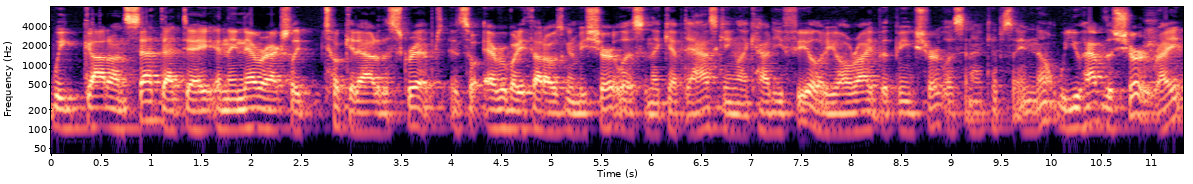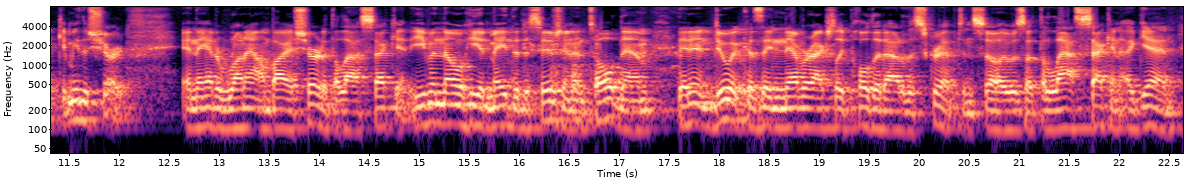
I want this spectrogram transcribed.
we got on set that day, and they never actually took it out of the script, and so everybody thought I was going to be shirtless, and they kept asking like, "How do you feel? Are you all right with being shirtless?" And I kept saying, "No, well, you have the shirt, right? Give me the shirt." And they had to run out and buy a shirt at the last second. Even though he had made the decision and told them, they didn't do it because they never actually pulled it out of the script. And so it was at the last second again.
